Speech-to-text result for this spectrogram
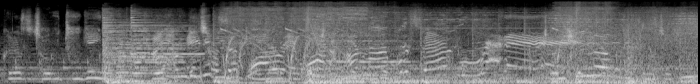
그래서 저기 두 개 있는 개한개 80% 차이 water and 100% ready. 저희 힐러하거든요. 저 힐러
